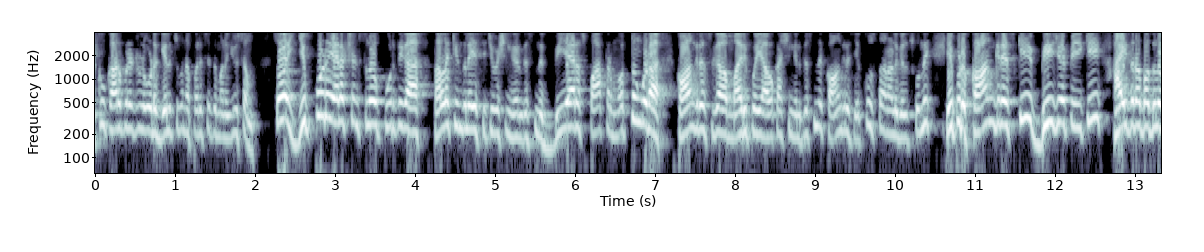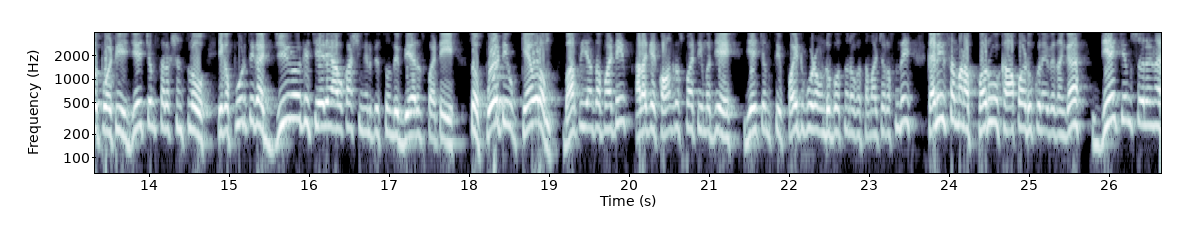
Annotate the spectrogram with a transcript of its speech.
ఎక్కువ కార్పొరేటర్లు కూడా గెలుచుకున్న పరిస్థితి మనం చూసాం. సో ఇప్పుడు ఎలక్షన్స్లో పూర్తిగా తల్లకిందులయ్యే సిచ్యువేషన్ కనిపిస్తుంది. బీఆర్ఎస్ పాత్ర మొత్తం కూడా కాంగ్రెస్గా మారిపోయే అవకాశం కనిపిస్తుంది. కాంగ్రెస్ ఎక్కువ స్థానాలు గెలుచుకుంది. ఇప్పుడు కాంగ్రెస్కి బీజేపీకి హైదరాబాద్లో పోటీ. జిహెచ్ఎం సెలక్షన్స్లో ఇక పూర్తిగా జీరోకి చేరే అవకాశం కనిపిస్తుంది బీఆర్ఎస్ పార్టీ. సో పోటీ కేవలం భారతీయ జనతా పార్టీ అలాగే కాంగ్రెస్ పార్టీ మధ్య జిహెచ్ఎంసీ ఫైట్ కూడా ఉండబోతున్న ఒక సమాచారం వస్తుంది. కనీసం మన పరువు కాపాడుకునే విధంగా జిహెచ్ఎంసీలైనా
